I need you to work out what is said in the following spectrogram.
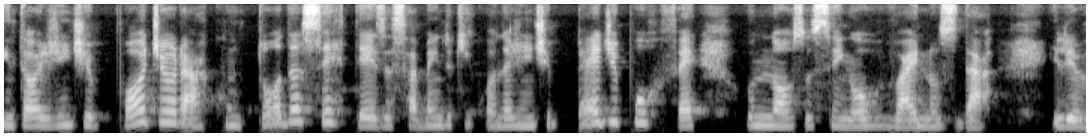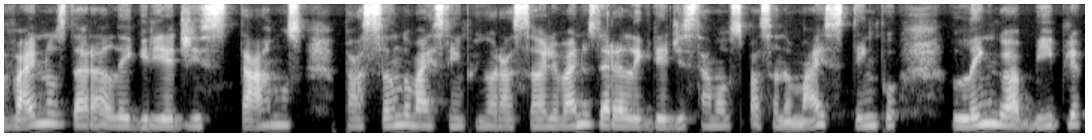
Então a gente pode orar com toda certeza, sabendo que quando a gente pede por fé, o nosso Senhor vai nos dar. Ele vai nos dar a alegria de estarmos passando mais tempo em oração, ele vai nos dar a alegria de estarmos passando mais tempo lendo a Bíblia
